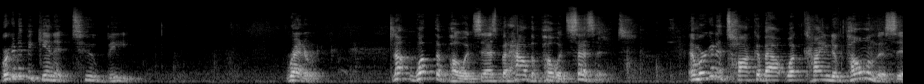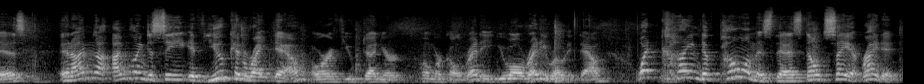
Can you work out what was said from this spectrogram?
we're going to begin at 2b rhetoric. Not what the poet says, but how the poet says it. And we're going to talk about what kind of poem this is. And I'm, not, I'm going to see if you can write down, or if you've done your homework already, you already wrote it down, what kind of poem is this? Don't say it, write it.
